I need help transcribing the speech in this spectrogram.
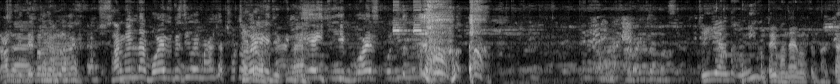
টাচ দিতে পারবে সামিলদার বয়স বেশি ওই মালটা ছোট হয়ে গেছে। কিন্তু এই কি বয়স ঠিক আছে উনি ওটাই ভান্ডায় নতে ভাগা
